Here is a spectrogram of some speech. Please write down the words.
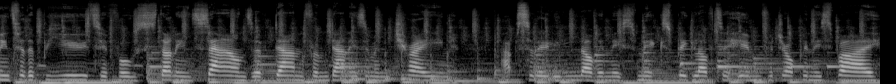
Listening to the beautiful, stunning sounds of Dan from Danism and Train. Absolutely loving this mix. Big love to him for dropping this by.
